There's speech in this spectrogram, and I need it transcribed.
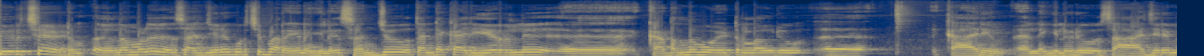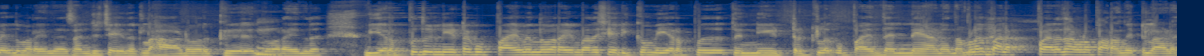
തീർച്ചയായിട്ടും. നമ്മൾ സഞ്ജുവിനെ കുറിച്ച് പറയുകയാണെങ്കിൽ സഞ്ജു തന്റെ കരിയറിൽ കടന്നു പോയിട്ടുള്ള ഒരു കാര്യം അല്ലെങ്കിൽ ഒരു സാഹചര്യം എന്ന് പറയുന്നത് സഞ്ജു ചെയ്തിട്ടുള്ള ഹാർഡ് വർക്ക് എന്ന് പറയുന്നത് വിയർപ്പ് തുന്നിയിട്ട കുപ്പായം എന്ന് പറയുമ്പോൾ അത് ശരിക്കും വിയർപ്പ് തുന്നിയിട്ടിട്ടുള്ള കുപ്പായം തന്നെയാണ്. നമ്മൾ പല പല തവണ പറഞ്ഞിട്ടുള്ളതാണ്.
